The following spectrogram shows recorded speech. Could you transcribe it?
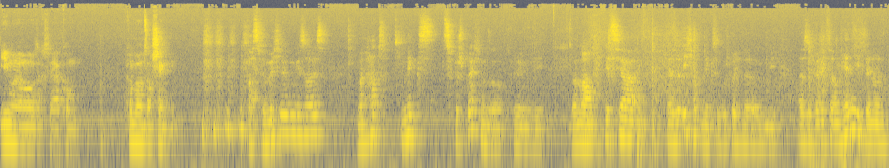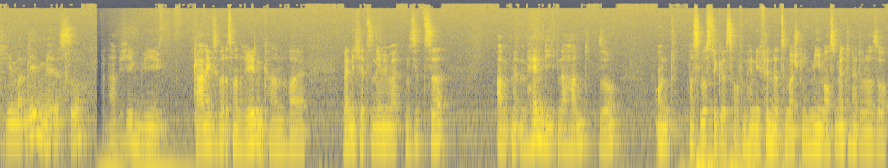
irgendwann haben wir gesagt, ja komm, können wir uns auch schenken. Was für mich irgendwie so ist, man hat nichts zu besprechen so irgendwie. Weil man Auch. ist ja, also ich habe nichts zu besprechen da irgendwie. Also wenn ich so am Handy bin und jemand neben mir ist so, dann habe ich irgendwie gar nichts, über das man reden kann, weil wenn ich jetzt neben jemandem sitze, mit dem Handy in der Hand so und was Lustiges auf dem Handy finde, zum Beispiel ein Meme aus dem Internet oder so,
